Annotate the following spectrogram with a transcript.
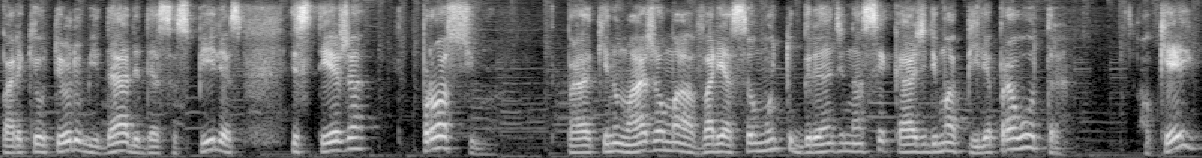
para que o teor de umidade dessas pilhas esteja próximo, para que não haja uma variação muito grande na secagem de uma pilha para outra, ok?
